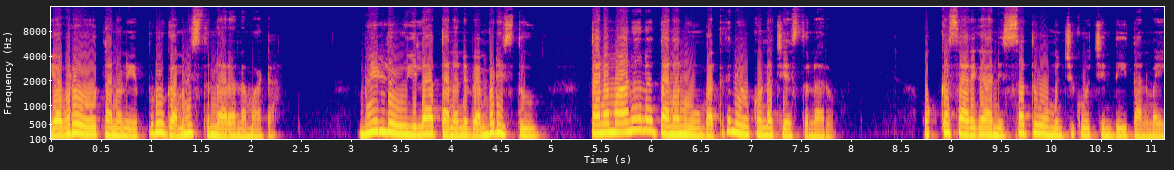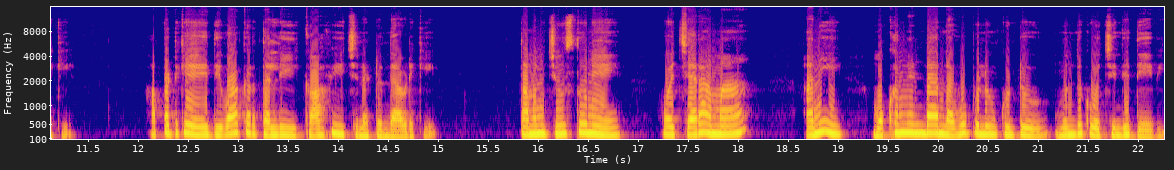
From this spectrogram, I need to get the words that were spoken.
ఎవరో తనను ఎప్పుడూ గమనిస్తున్నారన్నమాట. వీళ్ళు ఇలా తనని వెంబడిస్తూ తన మానాన తనను బతకనివ్వకుండా చేస్తున్నారు. ఒక్కసారిగా నిస్సత్తువ ముంచుకు వచ్చింది తన్మయ్యకి. అప్పటికే దివాకర్ తల్లి కాఫీ ఇచ్చినట్టుంది ఆవిడికి. తమని చూస్తూనే వచ్చారా అమ్మా? అని ముఖం నిండా నవ్వు పులుముకుంటూ ముందుకు వచ్చింది దేవి.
